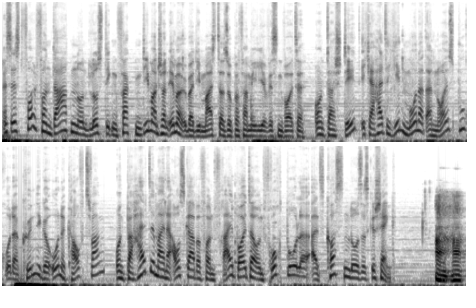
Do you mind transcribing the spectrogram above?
Es ist voll von Daten und lustigen Fakten, die man schon immer über die Meistersuppe-Familie wissen wollte. Und da steht, ich erhalte jeden Monat ein neues Buch oder kündige ohne Kaufzwang und behalte meine Ausgabe von Freibeuter und Fruchtbowle als kostenloses Geschenk. Aha.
